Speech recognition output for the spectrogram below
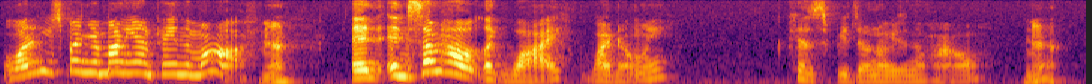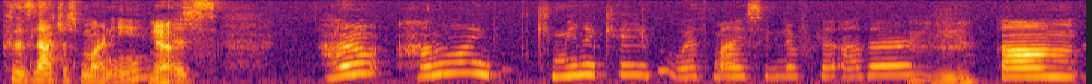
well, why don't you spend your money on paying them off Yeah. and and somehow like why why don't we because we don't always know how Yeah. because it's not just money Yes. it's how do, how do i communicate with my significant other Mm-hmm. um,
